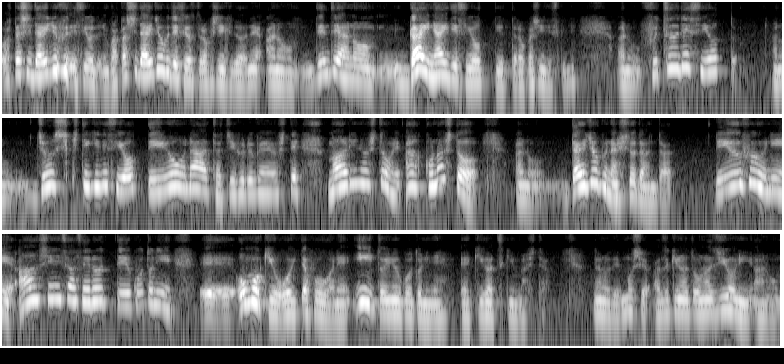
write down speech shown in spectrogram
私大丈夫ですよ。私大丈夫ですよっておかしいけどね、あの、全然あの、害ないですよって言ったらおかしいですけどね、あの、普通ですよと。あの常識的ですよっていうような立ち振る舞いをして周りの人にあこの人あの大丈夫な人なんだっていうふうに安心させるっていうことに、えー、重きを置いた方がねいいということにね、えー、気がつきましたなのでもし小豆菜と同じようにあの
